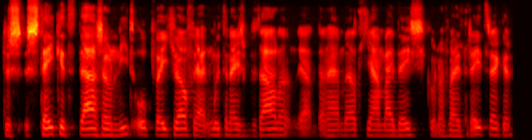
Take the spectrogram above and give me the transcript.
Dus steek het daar zo niet op, weet je wel, van ja, ik moet ineens betalen. Ja, dan meld je je aan bij Decicon of bij Trade Tracker.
